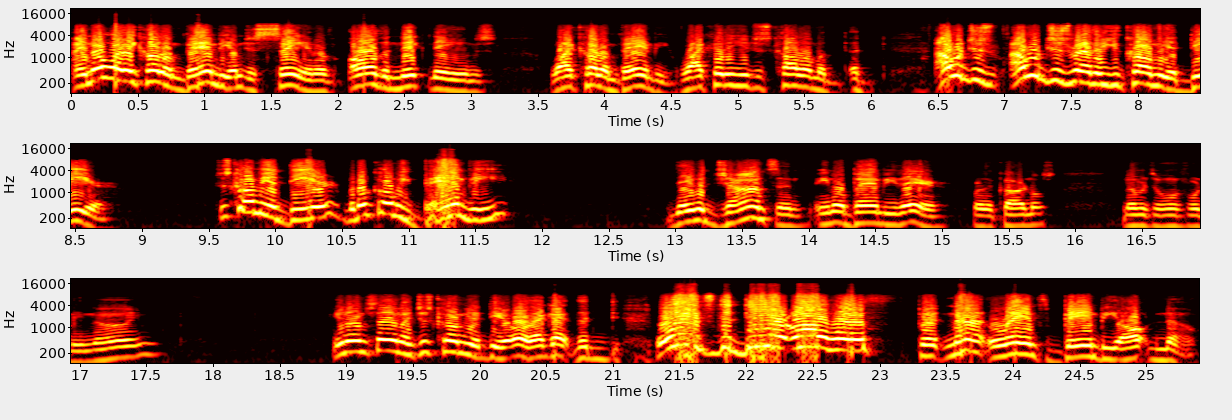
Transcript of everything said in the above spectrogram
I know why they call him Bambi. I'm just saying, of all the nicknames, why call him Bambi? Why couldn't you just call him a, a I would just I would just rather you call me a deer. Just call me a deer, but don't call me Bambi. David Johnson, ain't no Bambi there for the Cardinals. Number to 149. You know what I'm saying? Like, just call me a deer. Oh, that guy, the Lance the Deer Alworth, but not Lance Bambi All. No,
